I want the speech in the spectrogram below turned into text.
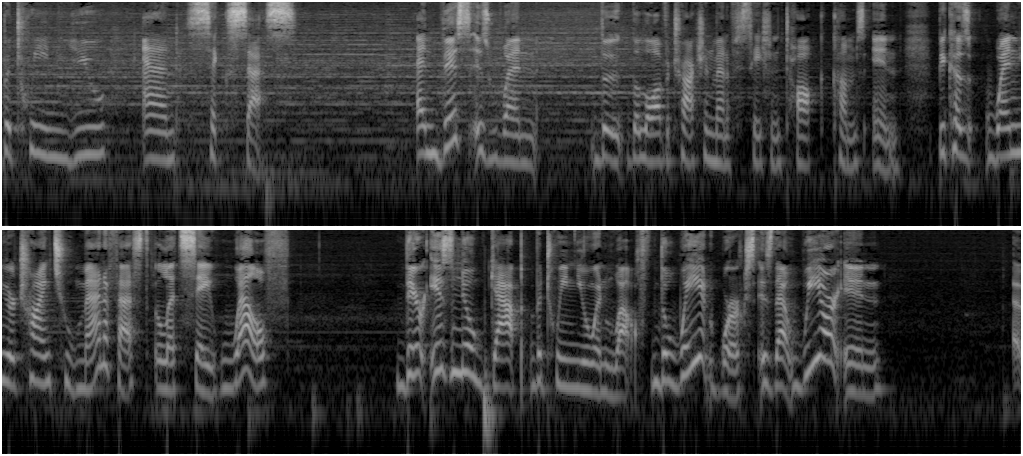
between you and success. And this is when the the law of attraction manifestation talk comes in because when you're trying to manifest let's say wealth there is no gap between you and wealth. The way it works is that we are in uh,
